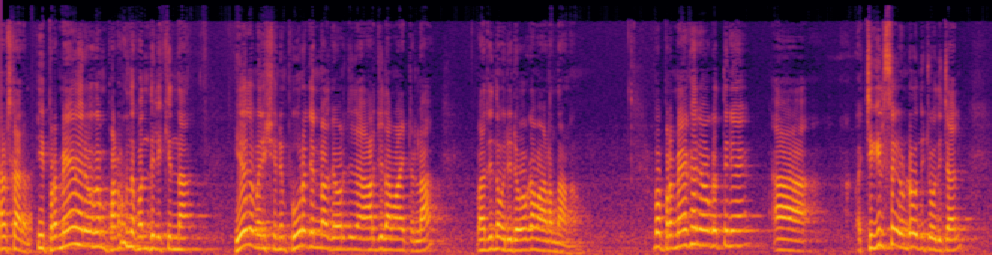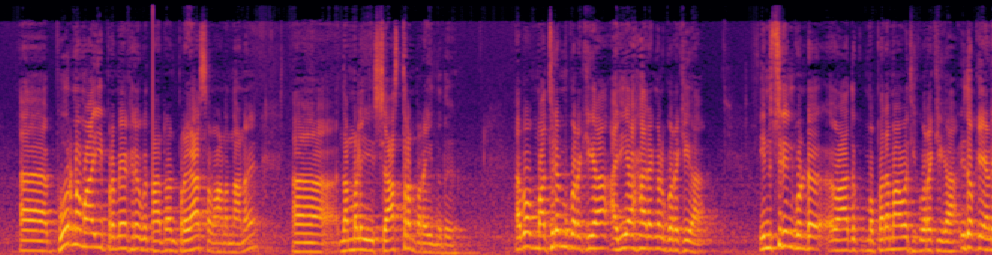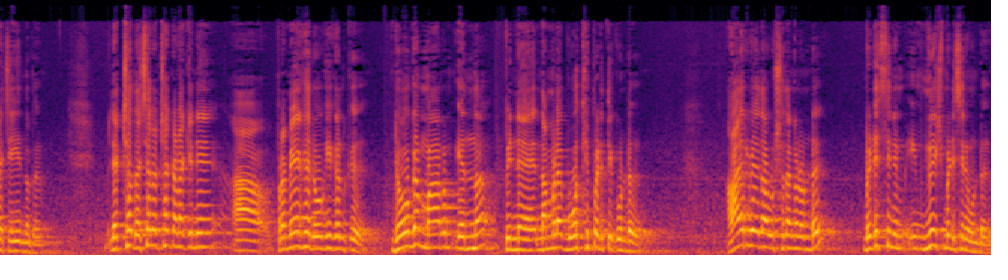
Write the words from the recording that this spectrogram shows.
നമസ്കാരം. ഈ പ്രമേഹ രോഗം പടർന്ന് പന്തിലിക്കുന്ന ഏത് മനുഷ്യനും പൂർവജന്മ ജോർജിത ആർജിതമായിട്ടുള്ള വരുന്ന ഒരു രോഗമാണെന്നാണ്. അപ്പോൾ പ്രമേഹ രോഗത്തിന് ചികിത്സയുണ്ടോ എന്ന് ചോദിച്ചാൽ പൂർണമായി പ്രമേഹ രോഗം മാറ്റാൻ പ്രയാസമാണെന്നാണ് നമ്മൾ ഈ ശാസ്ത്രം പറയുന്നത്. അപ്പോൾ മധുരം കുറയ്ക്കുക അരിയാഹാരങ്ങൾ കുറയ്ക്കുക ഇൻസുലിൻ കൊണ്ട് അത് പരമാവധി കുറയ്ക്കുക ഇതൊക്കെയാണ് ചെയ്യുന്നത്. ലക്ഷ ദശലക്ഷക്കണക്കിന് പ്രമേഹ രോഗികൾക്ക് രോഗം മാറും എന്ന് പിന്നെ നമ്മളെ ബോധ്യപ്പെടുത്തിക്കൊണ്ട് ആയുർവേദ ഔഷധങ്ങളുണ്ട് മെഡിസിനും ഇംഗ്ലീഷ് മെഡിസിനും ഉണ്ട്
